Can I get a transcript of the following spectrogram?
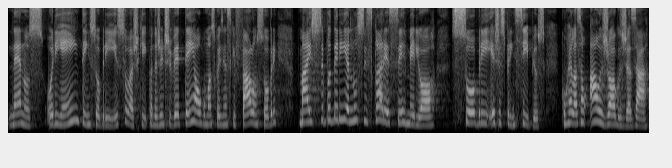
né, nos orientem sobre isso. Acho que quando a gente vê, tem algumas coisinhas que falam sobre, mas você poderia nos esclarecer melhor sobre estes princípios com relação aos jogos de azar?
